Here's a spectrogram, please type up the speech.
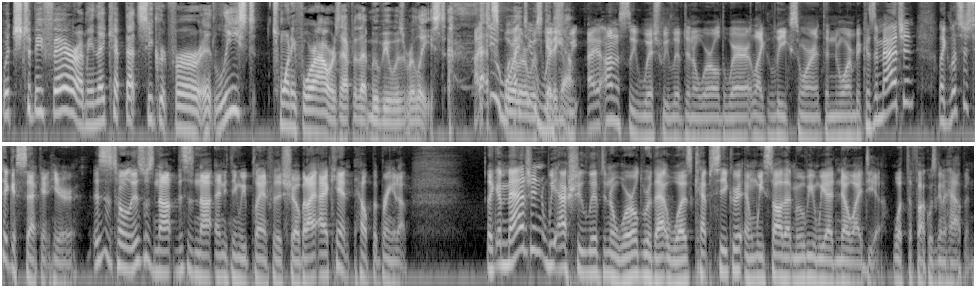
which to be fair, I mean, they kept that secret for at least 24 hours after that movie was released. I do, spoiler I do was wish getting out. we, I honestly wish we lived in a world where like leaks weren't the norm. Because imagine, like, let's just take a second here. This is totally, this was not, this is not anything we planned for this show, but I, I can't help but bring it up. Like, imagine we actually lived in a world where that was kept secret, and we saw that movie and we had no idea what the fuck was going to happen.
